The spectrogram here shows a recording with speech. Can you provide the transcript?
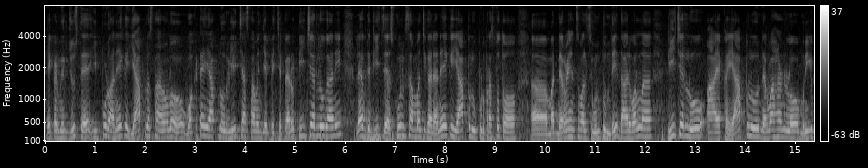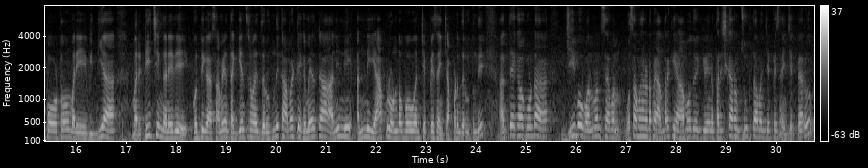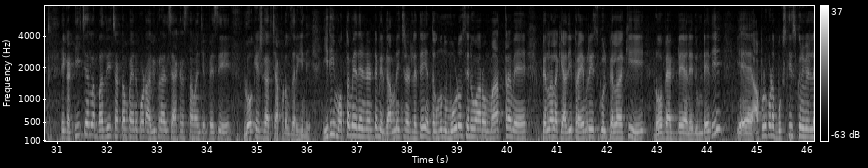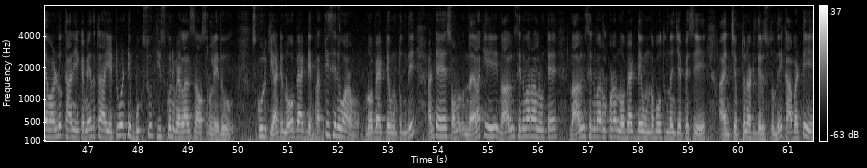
ఇక్కడ మీరు చూస్తే ఇప్పుడు అనేక యాప్ల స్థానంలో ఒకటే యాప్ను రిలీజ్ చేస్తామని చెప్పి చెప్పారు. టీచర్లు కానీ లేకపోతే టీచర్ స్కూల్కి సంబంధించి కానీ అనేక యాప్లు ఇప్పుడు ప్రస్తుతం మరి నిర్వహించవలసి ఉంటుంది. దానివల్ల టీచర్లు ఆ యొక్క యాప్లు నిర్వహణలో మునిగిపోవటం మరి విద్య మరి టీచింగ్ అనేది కొద్దిగా సమయం తగ్గించడం అనేది జరుగుతుంది. కాబట్టి ఇక మీదట అన్ని అన్ని యాప్లు ఉండవు. ఉండబోవు అని చెప్పేసి ఆయన చెప్పడం జరుగుతుంది. అంతేకాకుండా జీవో వన్ వన్ సెవెన్ ఉపసంహరణపై అందరికీ ఆమోదయోగ్యమైన పరిష్కారం చూపుతామని చెప్పేసి ఆయన చెప్పారు. ఇక టీచర్ల బదిలీ చట్టం పైన కూడా అభిప్రాయాలు సేకరిస్తామని చెప్పేసి లోకేష్ గారు చెప్పడం జరిగింది. ఇది మొత్తం మీద ఏంటంటే మీరు గమనించినట్లయితే ఇంతకుముందు మూడో శనివారం మాత్రమే పిల్లలకి అది ప్రైమరీ స్కూల్ పిల్లలకి నో బ్యాక్ డే అనేది ఉండేది. అప్పుడు కూడా బుక్స్ తీసుకుని వెళ్ళేవాళ్ళు కానీ ఇక మీదట ఎటువంటి బుక్స్ తీసుకొని వెళ్ళాల్సిన అవసరం లేదు. స్కూల్కి అంటే నో బ్యాక్ డే ప్రతి శనివారం నో బ్యాక్ డే ఉంటుంది. అంటే సో నెలకి నాలుగు శనివారాలు ఉంటే నాలుగు శనివారాలు కూడా నో బ్యాక్ డే ఉండబోతుందని చెప్పేసి ఆయన చెప్తున్నట్లు తెలుస్తుంది. కాబట్టి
